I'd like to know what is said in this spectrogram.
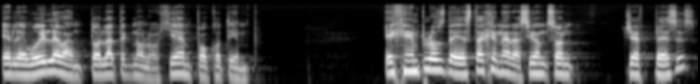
elevó y levantó la tecnología en poco tiempo. Ejemplos de esta generación son Jeff Bezos,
